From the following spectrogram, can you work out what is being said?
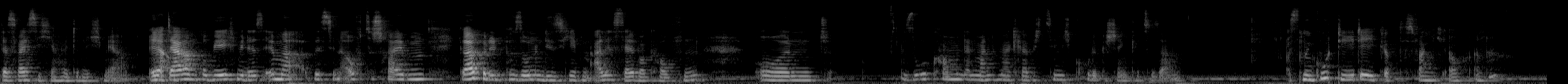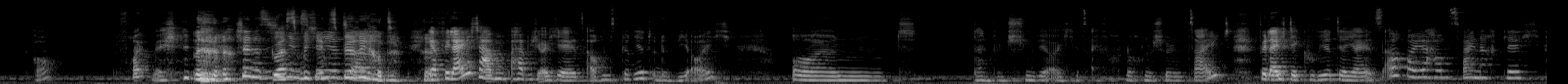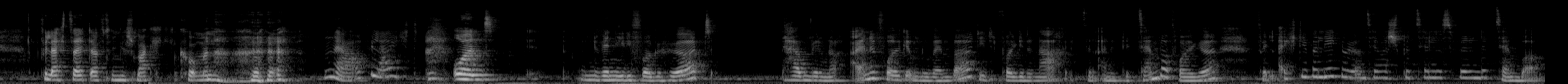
das weiß ich ja heute nicht mehr. Ja. Und darum probiere ich mir das immer ein bisschen aufzuschreiben, gerade bei den Personen, die sich eben alles selber kaufen. Und so kommen dann manchmal, glaube ich, ziemlich coole Geschenke zusammen. Das ist eine gute Idee. Ich glaube, das fange ich auch an. Ja, freut mich. Schön, dass ich Du hast mich inspiriert. Habe. Ja, vielleicht habe hab ich euch ja jetzt auch inspiriert oder wir euch. Und dann wünschen wir euch jetzt einfach noch eine schöne Zeit. Vielleicht dekoriert ihr ja jetzt auch euer Haus weihnachtlich. Vielleicht seid ihr auf den Geschmack gekommen. Ja, vielleicht. Und wenn ihr die Folge hört, haben wir nur noch eine Folge im November. Die Folge danach ist dann eine Dezemberfolge. Vielleicht überlegen wir uns ja was Spezielles für den Dezember.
